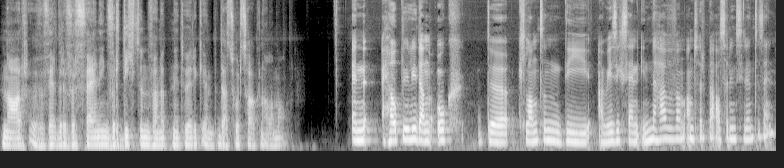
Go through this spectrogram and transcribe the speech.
naar verdere verfijning, verdichten van het netwerk en dat soort zaken allemaal. En helpen jullie dan ook de klanten die aanwezig zijn in de haven van Antwerpen als er incidenten zijn?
